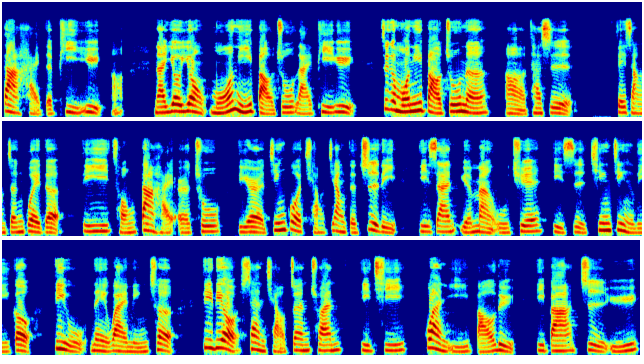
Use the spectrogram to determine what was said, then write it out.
大海的譬喻啊。那又用摩尼宝珠来譬喻，这个摩尼宝珠呢啊，它是非常珍贵的。第一，从大海而出；第二，经过巧匠的治理；第三，圆满无缺；第四，清净离垢；第五，内外明澈；第六，善巧钻穿；第七，冠仪宝履；第八，置于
